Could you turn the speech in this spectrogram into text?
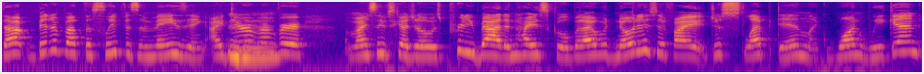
that bit about the sleep is amazing. I do mm-hmm. remember my sleep schedule was pretty bad in high school, but I would notice if I just slept in like one weekend,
